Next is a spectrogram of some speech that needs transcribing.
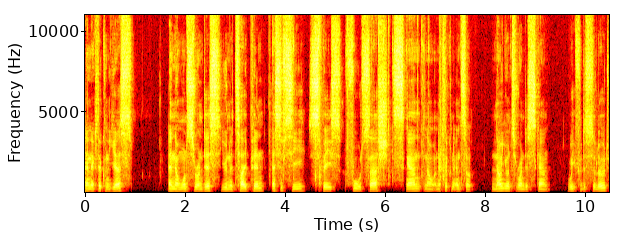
And then click on yes. And then once you're on this, you're to type in sfc space forward slash scan now and then click on enter. Now you want to run this scan. Wait for this to load.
